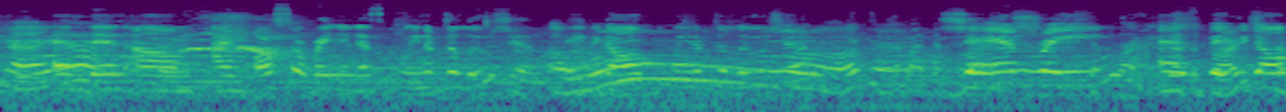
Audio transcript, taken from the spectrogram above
Okay. And then um, I'm also reigning as queen of delusion, baby doll queen of delusion. Oh, okay. Jan reigned as baby doll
